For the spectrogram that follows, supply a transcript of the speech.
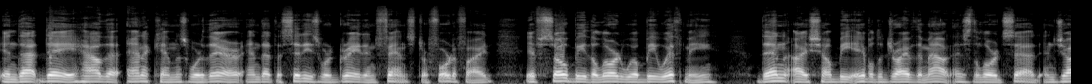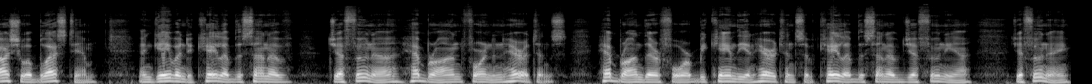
in that day how the Anakims were there, and that the cities were great and fenced or fortified. If so be the Lord will be with me, then I shall be able to drive them out, as the Lord said. And Joshua blessed him, and gave unto Caleb the son of Jephunneh Hebron for an inheritance. Hebron, therefore, became the inheritance of Caleb the son of Jephunneh, Jephunneh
